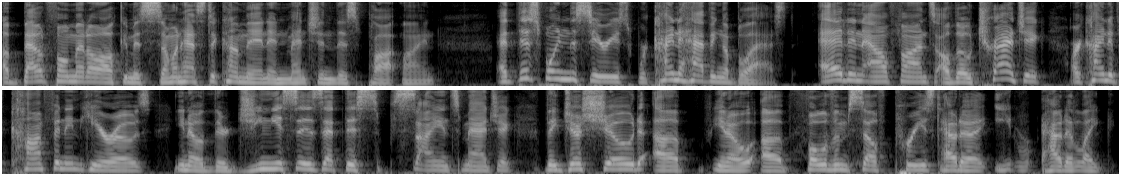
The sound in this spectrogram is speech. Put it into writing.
about Full Metal Alchemist, someone has to come in and mention this plotline. At this point in the series, we're kind of having a blast. Ed and Alphonse, although tragic, are kind of confident heroes. You know, they're geniuses at this science magic. They just showed a, you know, a full of himself priest how to eat, how to like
